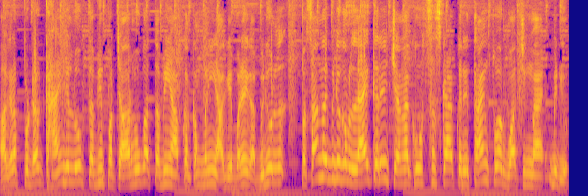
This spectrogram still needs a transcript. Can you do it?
अगर आप प्रोडक्ट खाएँगे लोग, तभी प्रचार होगा, तभी आपका कंपनी आगे बढ़ेगा। वीडियो पसंद है वीडियो को लाइक करें, चैनल को सब्सक्राइब करें। Thanks for watching my video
